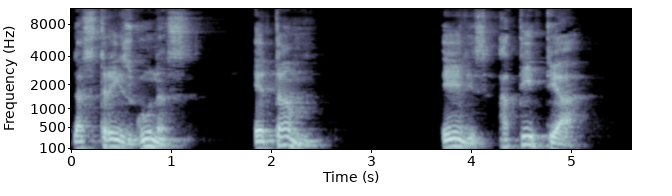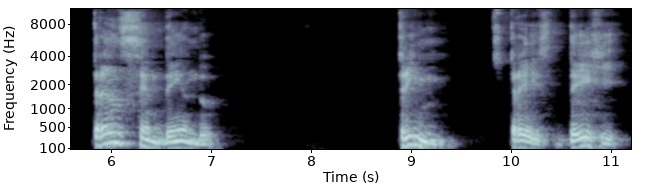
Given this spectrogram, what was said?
das três gunas, etam, eles, atitya, transcendendo, trim, três, dehi,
